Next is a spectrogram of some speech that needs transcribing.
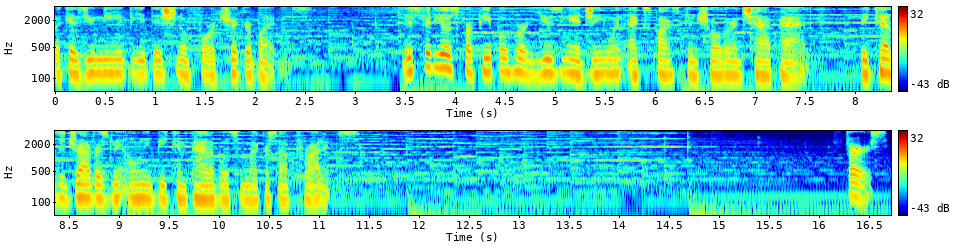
because you need the additional four trigger buttons. This video is for people who are using a genuine Xbox controller and chat pad because the drivers may only be compatible to Microsoft products. First,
